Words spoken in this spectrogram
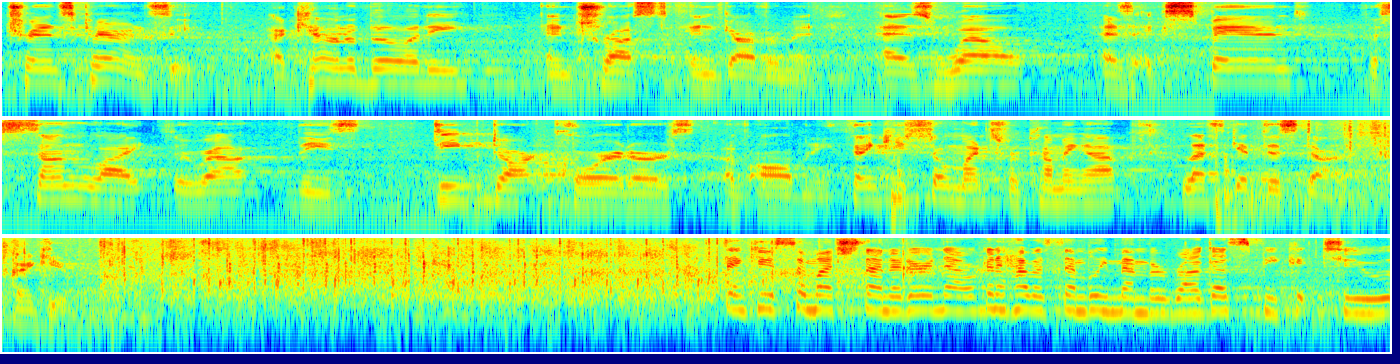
transparency, accountability, and trust in government, as well as expand the sunlight throughout these deep, dark corridors of Albany. Thank you so much for coming up. Let's get this done. Thank you. Thank you so much, Senator. Now we're going to have Assembly Member Raga speak to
